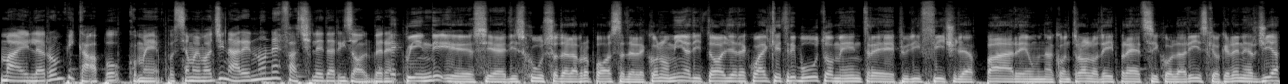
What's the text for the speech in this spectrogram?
ma il rompicapo capo, come possiamo immaginare, non è facile da risolvere. E quindi eh, si è discusso della proposta dell'economia di togliere qualche tributo, mentre più difficile appare un controllo dei prezzi con il rischio che l'energia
